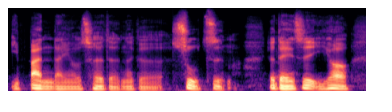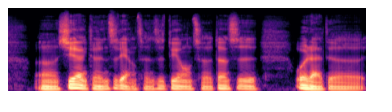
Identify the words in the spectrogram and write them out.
一半燃油车的那个数字嘛，就等于是以后。呃，现在可能是两成是电动车，但是未来的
